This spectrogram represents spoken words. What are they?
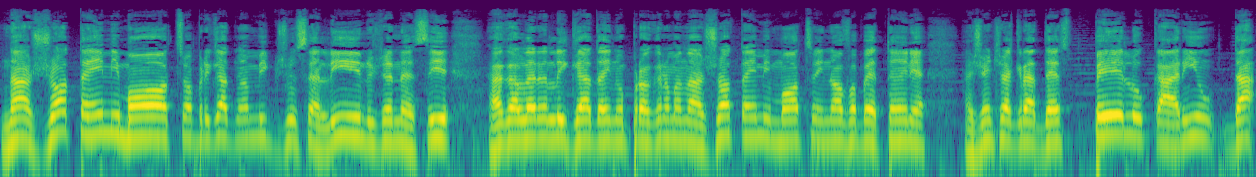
na JM Motos. Obrigado, meu amigo Juscelino, Genesi, a galera ligada aí no programa na JM Motos em Nova Betânia. A gente agradece pelo carinho da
